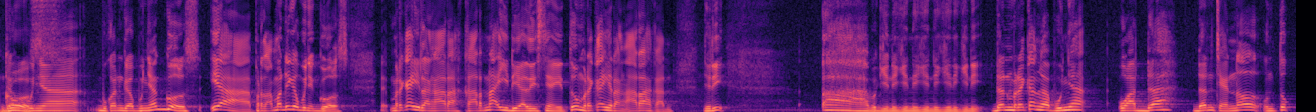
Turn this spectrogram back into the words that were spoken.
Goals. punya bukan nggak punya goals ya pertama dia nggak punya goals mereka hilang arah karena idealisnya itu mereka hilang arah kan jadi ah begini gini gini gini gini dan mereka nggak punya wadah dan channel untuk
